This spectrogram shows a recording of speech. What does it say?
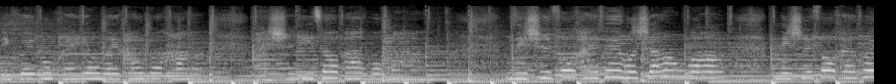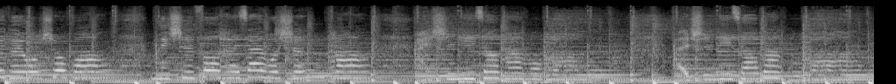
你会不会有泪好多行？还是你早把我忘？你是否还对我向往？你是否还会对我说谎？你是否还在我身旁？还是你早把我忘？还是你早把我忘？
